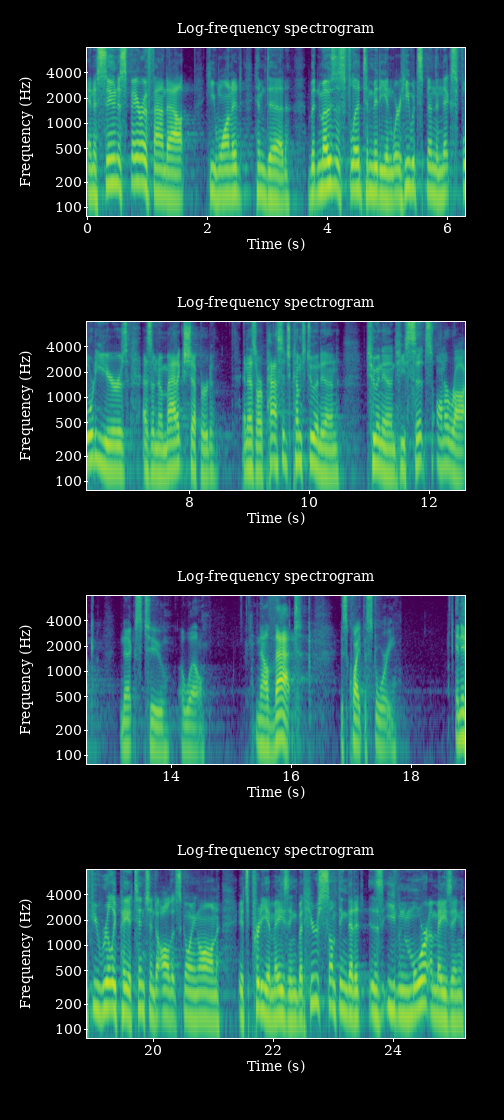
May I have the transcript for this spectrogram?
And as soon as Pharaoh found out, he wanted him dead. But Moses fled to Midian, where he would spend the next 40 years as a nomadic shepherd. And as our passage comes to an end, to an end, he sits on a rock next to a well. Now that is quite the story. And if you really pay attention to all that's going on, it's pretty amazing. But here's something that is even more amazing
